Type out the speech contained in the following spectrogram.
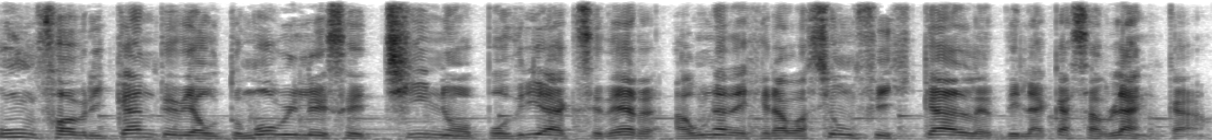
Un fabricante de automóviles chino podría acceder a una desgrabación fiscal de la Casa Blanca.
